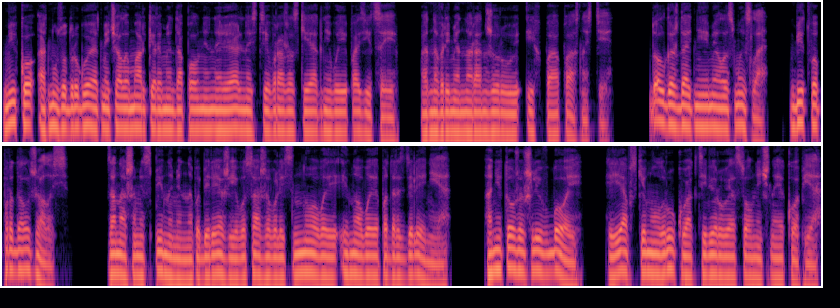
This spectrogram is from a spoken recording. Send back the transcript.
Мико одну за другой отмечала маркерами дополненной реальности вражеские огневые позиции, одновременно ранжируя их по опасности. Долго ждать не имело смысла, битва продолжалась. За нашими спинами на побережье высаживались новые и новые подразделения. Они тоже шли в бой, и я вскинул руку, активируя солнечные копья.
